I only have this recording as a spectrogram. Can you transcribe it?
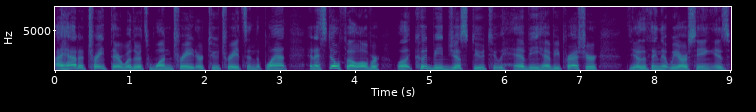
I had a trait there, whether it's one trait or two traits in the plant, and I still fell over. Well, it could be just due to heavy, heavy pressure. The other thing that we are seeing is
